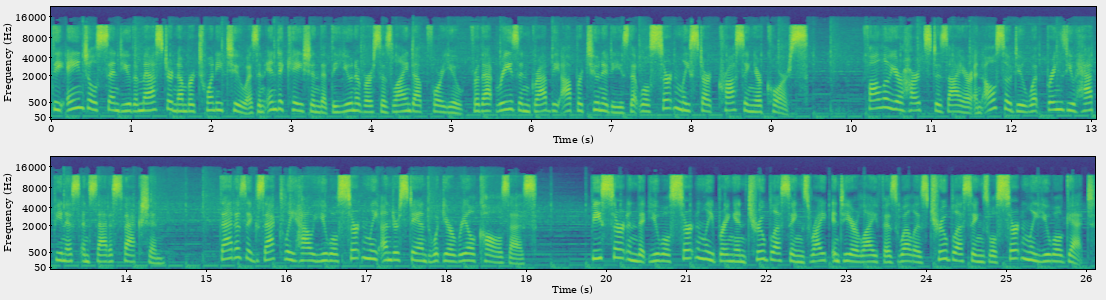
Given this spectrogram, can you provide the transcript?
The angels send you the master number 22 as an indication that the universe is lined up for you, for that reason grab the opportunities that will certainly start crossing your course. Follow your heart's desire and also do what brings you happiness and satisfaction. That is exactly how you will certainly understand what your real calls is. Be certain that you will certainly bring in true blessings right into your life as well as true blessings will certainly you will get.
